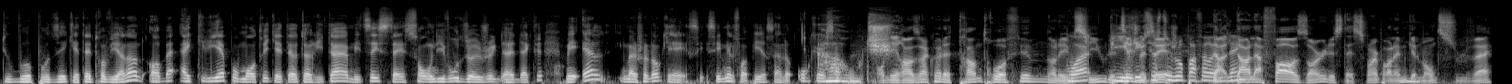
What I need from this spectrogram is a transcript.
tout bas pour dire qu'elle était trop violente. Ah ben, elle criait pour montrer qu'elle était autoritaire, mais tu sais, c'était son niveau de jeu d'a- d'actrice. Mais elle, imagine donc, c'est c'est mille fois pire, ça n'a aucun sens. Ouch. On est rendu à quoi, le 33 films dans les Ouais, MCU? puis ils réussissent toujours pas à faire dans, dans la phase 1, là, c'était souvent un problème que le monde soulevait.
